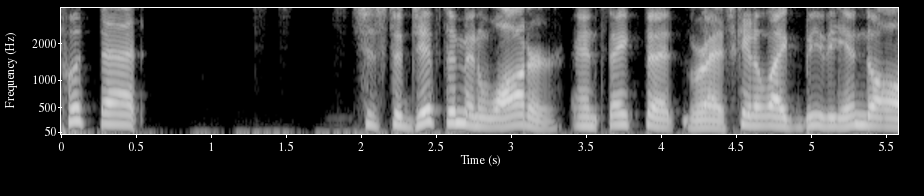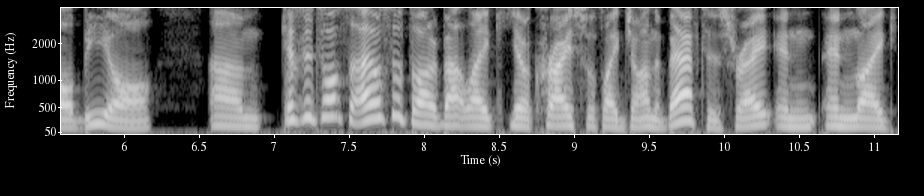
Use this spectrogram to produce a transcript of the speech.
put that just to dip them in water and think that right. it's gonna like be the end all be all. Um, because it's also I also thought about like you know Christ with like John the Baptist, right? And and like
